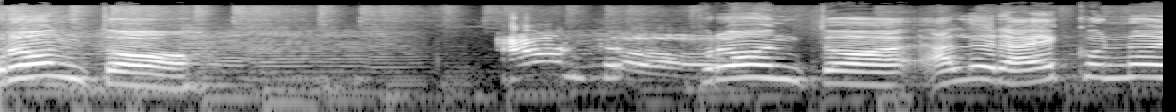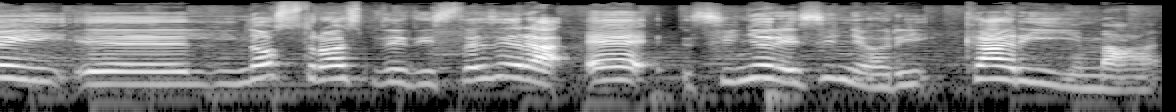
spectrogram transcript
Pronto? Pronto? Pronto? Allora è con noi eh, il nostro ospite di stasera è, signore e signori, Karima.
